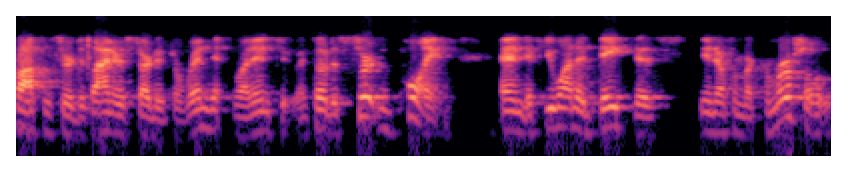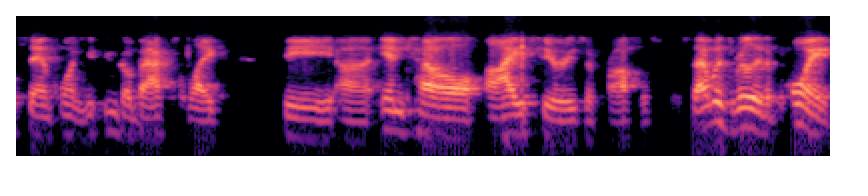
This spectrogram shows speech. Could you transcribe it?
processor designers started to run, run into. And so at a certain point, and if you want to date this, you know, from a commercial standpoint, you can go back to like the uh, Intel I series of processors. That was really the point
